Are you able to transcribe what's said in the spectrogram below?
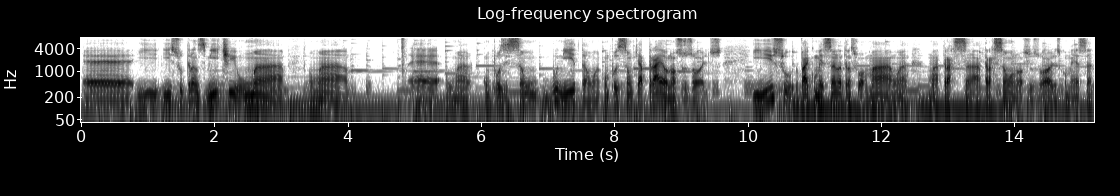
É, e isso transmite uma, uma, é, uma composição bonita, uma composição que atrai aos nossos olhos. E isso vai começando a transformar uma, uma atração, atração aos nossos olhos, começa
